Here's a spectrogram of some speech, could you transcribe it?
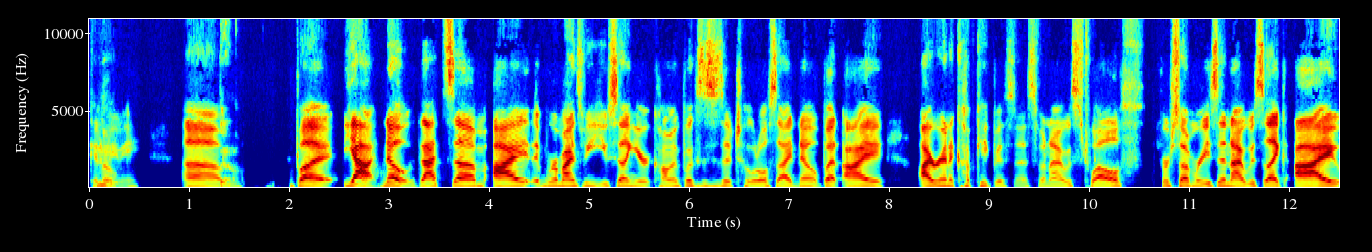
Couldn't No. be me. Um but yeah, no, that's um I it reminds me you selling your comic books. This is a total side note, but I I ran a cupcake business when I was 12 for some reason. I was like I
